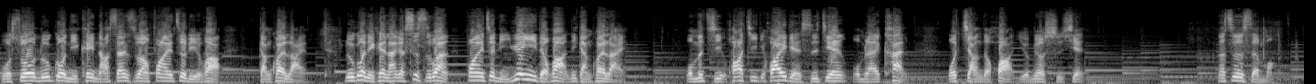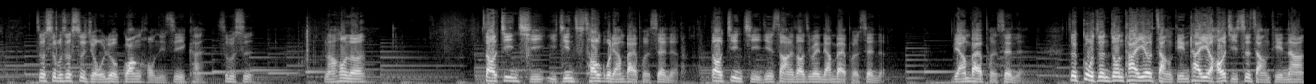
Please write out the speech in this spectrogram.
我说，如果你可以拿三十万放在这里的话，赶快来；如果你可以拿个四十万放在这里，愿意的话，你赶快来。我们几花几花一点时间，我们来看我讲的话有没有实现。那这是什么？这是不是四九五六光红？你自己看是不是？然后呢，到近期已经超过两百 percent 了，到近期已经上来到这边两百 percent 的，两百 percent 的。这过程中，它也有涨停，它也有好几次涨停啊。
